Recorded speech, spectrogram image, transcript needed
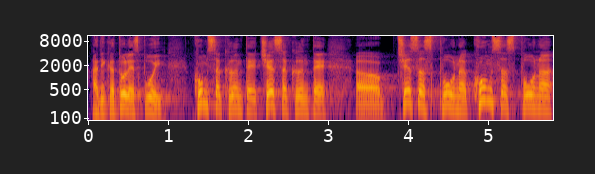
Adică tu le spui cum să cânte, ce să cânte, uh, ce să spună, cum să spună,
